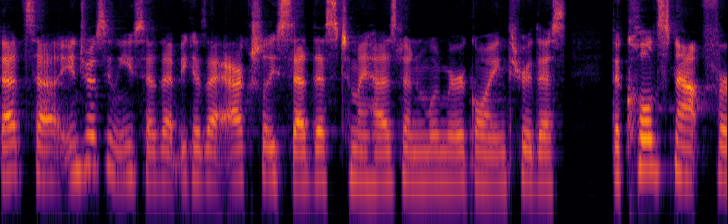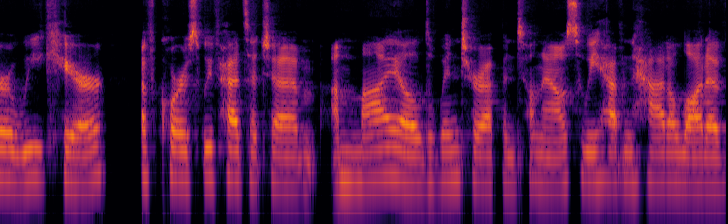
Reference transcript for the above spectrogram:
That's uh, interesting that you said that because I actually said this to my husband when we were going through this. The cold snap for a week here. Of course, we've had such a, a mild winter up until now, so we haven't had a lot of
